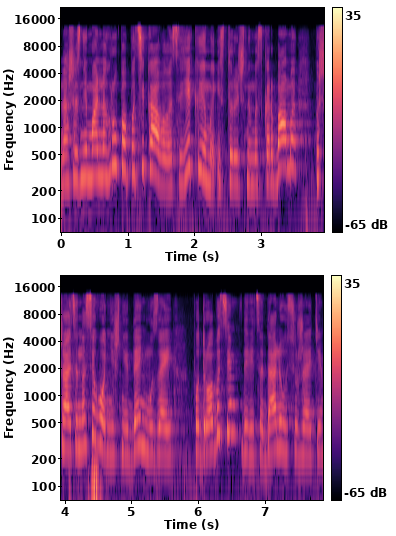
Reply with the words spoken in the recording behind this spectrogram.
Наша знімальна група поцікавилася, якими історичними скарбами пишається на сьогоднішній день музей. Подробиці дивіться далі у сюжеті.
